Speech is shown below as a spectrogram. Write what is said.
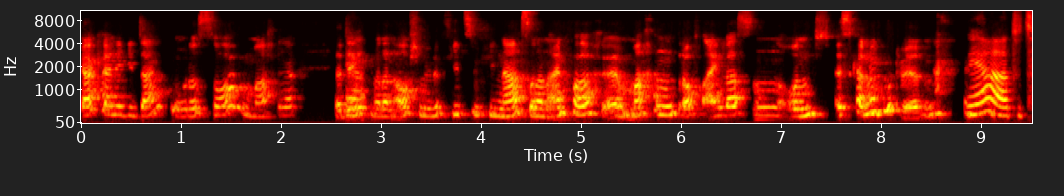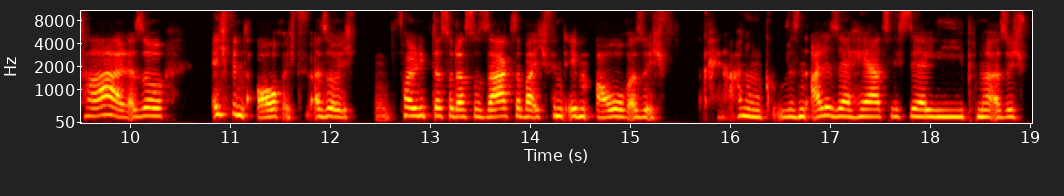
gar keine Gedanken oder Sorgen machen. Da ja. denkt man dann auch schon wieder viel zu viel nach, sondern einfach äh, machen, drauf einlassen und es kann nur gut werden. Ja, total. Also ich finde auch, ich, also ich voll lieb, dass du das so sagst, aber ich finde eben auch, also ich, keine Ahnung, wir sind alle sehr herzlich, sehr lieb. Ne? Also ich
